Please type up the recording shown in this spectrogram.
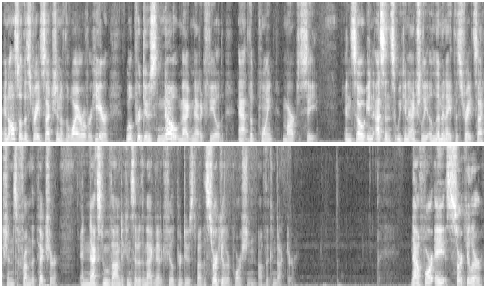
and also the straight section of the wire over here, will produce no magnetic field at the point marked C. And so, in essence, we can actually eliminate the straight sections from the picture, and next move on to consider the magnetic field produced by the circular portion of the conductor. Now, for a circular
